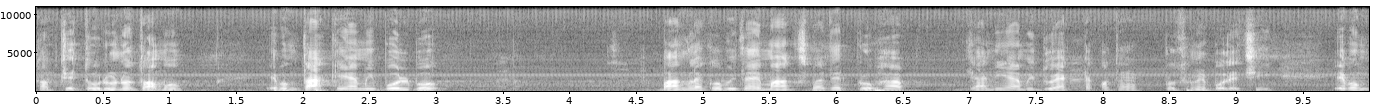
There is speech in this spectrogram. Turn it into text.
সবচেয়ে তরুণতম এবং তাকে আমি বলব, বাংলা কবিতায় মার্ক্সবাদের প্রভাব জানিয়ে আমি দু একটা কথা প্রথমে বলেছি। এবং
